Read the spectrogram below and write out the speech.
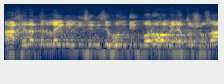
আখেরাতের লাইনে নিজে নিজে পণ্ডিত বড় হবেন এত সোজা।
